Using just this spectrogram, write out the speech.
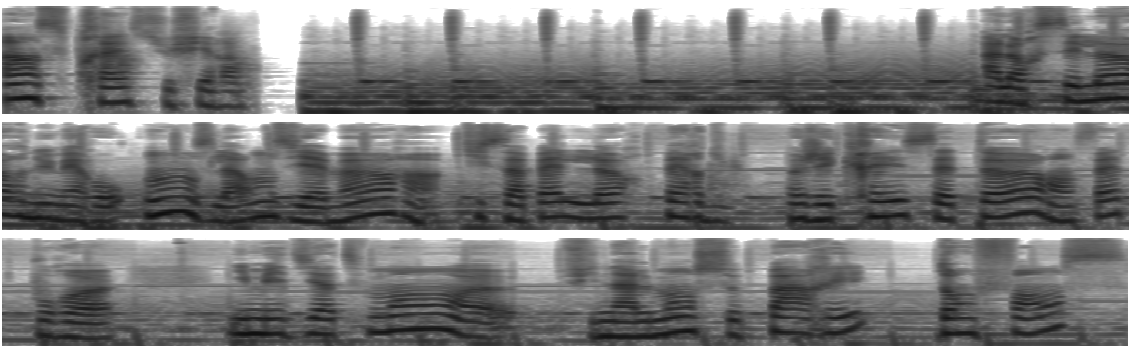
Un spray suffira. Alors c'est l'heure numéro 11, la onzième heure, qui s'appelle l'heure perdue. J'ai créé cette heure en fait pour euh, immédiatement euh, finalement se parer d'enfance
